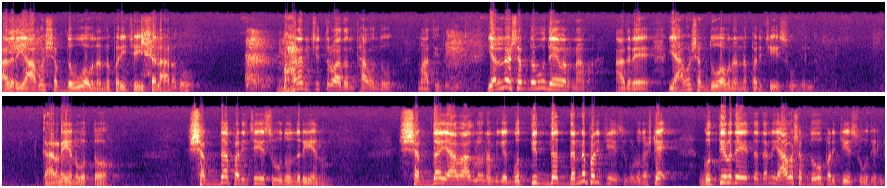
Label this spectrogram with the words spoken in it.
ಆದರೆ ಯಾವ ಶಬ್ದವೂ ಅವನನ್ನು ಪರಿಚಯಿಸಲಾರದು. ಬಹಳ ವಿಚಿತ್ರವಾದಂಥ ಒಂದು ಮಾತಿದು. ಎಲ್ಲ ಶಬ್ದವೂ ದೇವರ ನಾಮ, ಆದರೆ ಯಾವ ಶಬ್ದವೂ ಅವನನ್ನು ಪರಿಚಯಿಸುವುದಿಲ್ಲ. ಕಾರಣ ಏನು ಗೊತ್ತೋ? ಶಬ್ದ ಪರಿಚಯಿಸುವುದು ಅಂದರೆ ಏನು? ಶಬ್ದ ಯಾವಾಗಲೂ ನಮಗೆ ಗೊತ್ತಿದ್ದದ್ದನ್ನು ಪರಿಚಯಿಸಿಕೊಡುವುದು ಅಷ್ಟೇ. ಗೊತ್ತಿಲ್ಲದೇ ಇದ್ದದ್ದನ್ನು ಯಾವ ಶಬ್ದವೂ ಪರಿಚಯಿಸುವುದಿಲ್ಲ.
